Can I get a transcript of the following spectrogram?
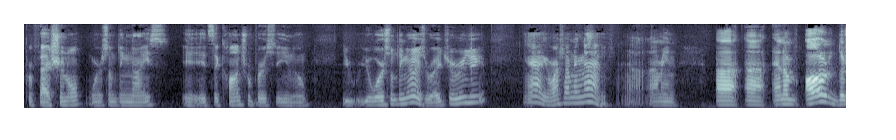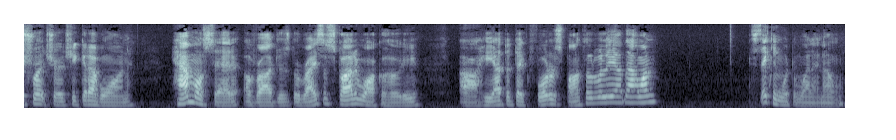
professional. Wear something nice. It, it's a controversy, you know. You you wear something nice, right, Jeremy? Yeah, you wear something nice. Uh, I mean, uh, uh, and of all the sweatshirts he could have worn, Hamill said of Rodgers, the Rise of Skywalker hoodie, uh, he had to take full responsibility of that one. Sticking with the one I know,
